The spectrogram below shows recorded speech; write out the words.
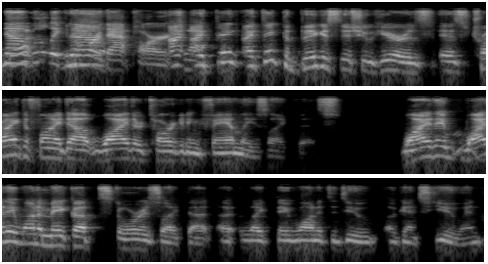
No, Yeah. we'll ignore Now, that part. I, I think I think the biggest issue here is is trying to find out why they're targeting families like this. Why they why they want to make up stories like that, uh, like they wanted to do against you. And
